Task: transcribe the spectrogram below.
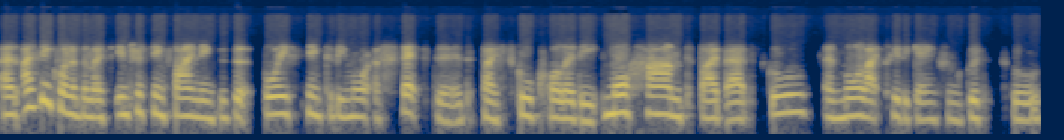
And I think one of the most interesting findings is that boys seem to be more affected by school quality, more harmed by bad schools, and more likely to gain from good schools.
